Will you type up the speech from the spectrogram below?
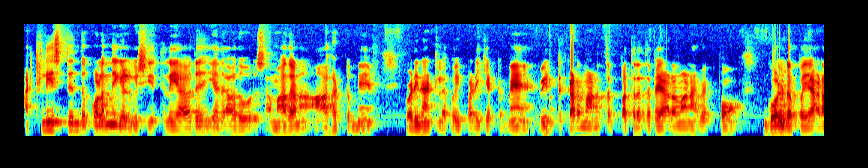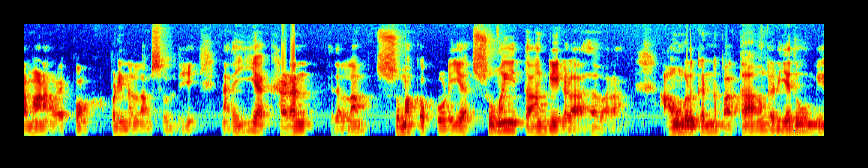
அட்லீஸ்ட் இந்த குழந்தைகள் விஷயத்துலையாவது ஏதாவது ஒரு சமாதானம் ஆகட்டுமே. வெளிநாட்டில் போய் படிக்கட்டுமே. வீட்டு கடமானத்தை பத்திரத்தை போய் அடமானம் வைப்போம். கோல்டை போய் அடமானம் வைப்போம். அப்படின்னு எல்லாம் சொல்லி நிறைய கடன் இதெல்லாம் சுமக்கக்கூடிய சுமை தாங்கிகளாக வராங்க. அவங்களுக்குன்னு பார்த்தா அவங்க எதுவுமே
